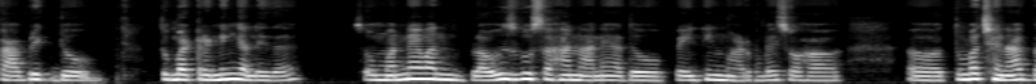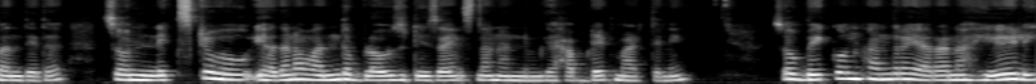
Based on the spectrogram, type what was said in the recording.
ಫ್ಯಾಬ್ರಿಕ್ದು ತುಂಬ ಟ್ರೆಂಡಿಂಗಲ್ಲಿದೆ ಸೊ ಮೊನ್ನೆ ಒಂದು ಬ್ಲೌಸ್ಗೂ ಸಹ ನಾನೇ ಅದು ಪೇಂಟಿಂಗ್ ಮಾಡಿಕೊಂಡೆ. ಸೊ ತುಂಬ ಚೆನ್ನಾಗಿ ಬಂದಿದೆ. ಸೊ ನೆಕ್ಸ್ಟು ಯಾವ್ದಾನ ಒಂದು ಬ್ಲೌಸ್ ಡಿಸೈನ್ಸ್ನ ನಾನು ನಿಮಗೆ ಅಪ್ಡೇಟ್ ಮಾಡ್ತೀನಿ. ಸೊ ಬೇಕು ಅಂತಂದರೆ ಯಾರಾನ ಹೇಳಿ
